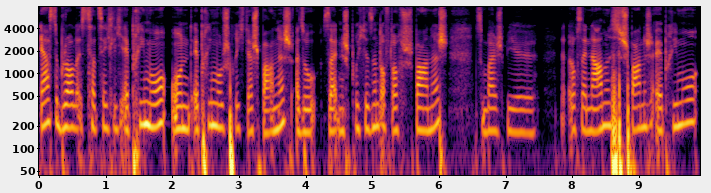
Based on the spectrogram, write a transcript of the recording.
erste Brawler ist tatsächlich El Primo und El Primo spricht ja Spanisch, also seine Sprüche sind oft auf Spanisch. Zum Beispiel, auch sein Name ist Spanisch El Primo.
